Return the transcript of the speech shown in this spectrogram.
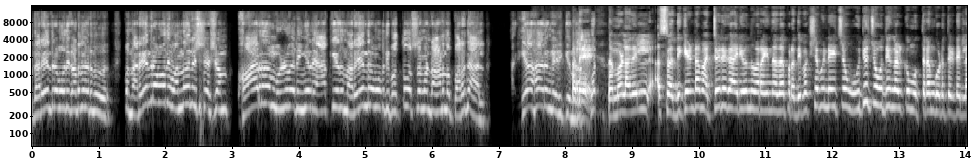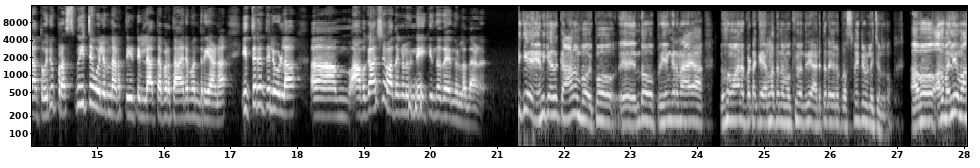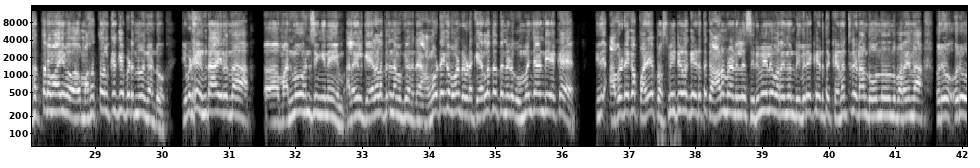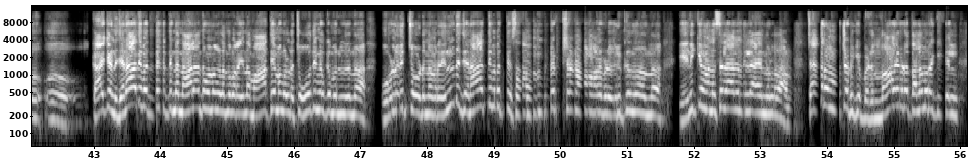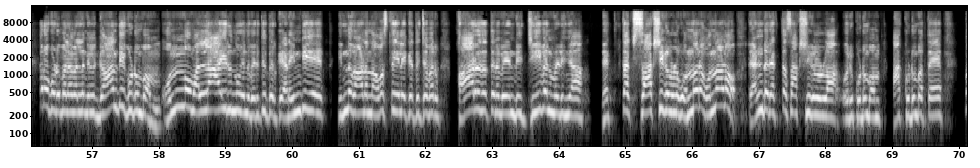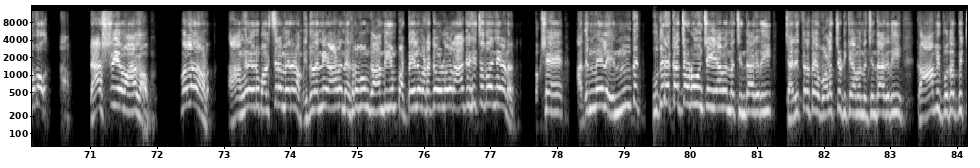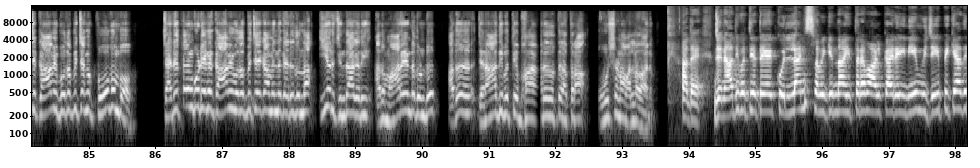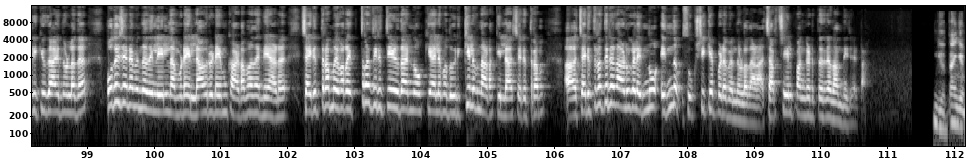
നരേന്ദ്രമോദി കടന്നു വരുന്നത്. ഇപ്പൊ നരേന്ദ്രമോദി വന്നതിന് ശേഷം ഭാരതം മുഴുവൻ ഇങ്ങനെ ആക്കിയത് നരേന്ദ്രമോദി പത്ത് വർഷം കൊണ്ടാണെന്ന് പറഞ്ഞാൽ അരിയാഹാരം അതെ. നമ്മൾ അതിൽ ശ്രദ്ധിക്കേണ്ട മറ്റൊരു കാര്യം എന്ന് പറയുന്നത് പ്രതിപക്ഷം ഉന്നയിച്ച ഒരു ചോദ്യങ്ങൾക്കും ഉത്തരം കൊടുത്തിട്ടില്ലാത്ത ഒരു പ്രസ് മീറ്റ് പോലും നടത്തിയിട്ടില്ലാത്ത പ്രധാനമന്ത്രിയാണ് ഇത്തരത്തിലുള്ള അവകാശവാദങ്ങൾ ഉന്നയിക്കുന്നത് എന്നുള്ളതാണ്. എനിക്ക് എനിക്കത് കാണുമ്പോ ഇപ്പോ എന്തോ പ്രിയങ്കരനായ ബഹുമാനപ്പെട്ട കേരളത്തിന്റെ മുഖ്യമന്ത്രി അടുത്തിടെ ഒരു പ്രസ് മീറ്റ് വിളിച്ചിരുന്നു. അപ്പോ അത് വലിയ മഹത്തരമായി മഹത്വൽക്കരിക്കപ്പെടുന്നതും കണ്ടു. ഇവിടെ ഉണ്ടായിരുന്ന മൻമോഹൻ സിംഗിനെയും അല്ലെങ്കിൽ കേരളത്തിന്റെ മുഖ്യമന്ത്രി അങ്ങോട്ടേക്ക് പോകണ്ട ഇവിടെ കേരളത്തിൽ തന്നെ ഒരു ഉമ്മൻചാണ്ടിയൊക്കെ ഇത് അവരുടെയൊക്കെ പഴയ പ്രസ് മീറ്റുകളൊക്കെ എടുത്ത് കാണുമ്പോഴാണല്ലോ സിനിമയിൽ പറയുന്നുണ്ട് ഇവരൊക്കെ എടുത്ത് കിണറ്റിലിടാൻ തോന്നുന്നതെന്ന് പറയുന്ന ഒരു ഒരു കാഴ്ചയുണ്ട്. ജനാധിപത്യത്തിന്റെ നാലാം തൂണുകൾ എന്ന് പറയുന്ന മാധ്യമങ്ങളുടെ ചോദ്യങ്ങൾക്ക് മുന്നിൽ നിന്ന് ഒളിച്ചോടുന്നവർ എന്ത് ജനാധിപത്യ സംരക്ഷണമാണ് ഇവിടെ ഒരുക്കുന്നതെന്ന് എനിക്ക് മനസ്സിലാകുന്നില്ല എന്നുള്ളതാണ്. ചരിത്രം മുച്ചൊടിക്കപ്പെടുന്നു നാളെയുടെ തലമുറയ്ക്ക് നെഹ്റു കുടുംബം അല്ലെങ്കിൽ ഗാന്ധി കുടുംബം ഒന്നുമല്ലായിരുന്നു എന്ന് വരുത്തി തീർക്കുകയാണ്. ഇന്ത്യയെ ഇന്ന് കാണുന്ന അവസ്ഥയിലേക്ക് എത്തിച്ചവർ ഭാരതത്തിന് വേണ്ടി ജീവൻ വെടിഞ്ഞ രക്തസാക്ഷികളുള്ള ഒന്നോ ഒന്നാണോ? രണ്ട് രക്തസാക്ഷികളുള്ള ഒരു കുടുംബം ആ കുടുംബത്തെ നമുക്ക് രാഷ്ട്രീയമാകാം. നല്ലതാണ്. അങ്ങനെ ഒരു മത്സരം വരണം. ഇത് തന്നെയാണ് നെഹ്റുവും ഗാന്ധിയും പട്ടേലും അടക്കമുള്ളവർ ആഗ്രഹിച്ചത് തന്നെയാണ്. പക്ഷേ അതിന്മേൽ എന്ത് കുതിരക്കച്ചവടവും ചെയ്യാമെന്ന ചിന്താഗതി ചരിത്രത്തെ വളച്ചൊടിക്കാമെന്ന ചിന്താഗതി കാവി പുതപ്പിച്ച് കാവി പുതപ്പിച്ച് അങ്ങ് പോകുമ്പോൾ ചരിത്രം കൂടി അങ്ങ് കാവി പുതപ്പിച്ചേക്കാം എന്ന് കരുതുന്ന ഈ ഒരു ചിന്താഗതി അത് മാറേണ്ടതുണ്ട്. അത് ജനാധിപത്യ ഭാരതത്തിന് അത്ര ഭൂഷണമല്ലതാനും അതെ ജനാധിപത്യത്തെ കൊല്ലാൻ ശ്രമിക്കുന്ന ഇത്തരം ആൾക്കാരെ ഇനിയും വിജയിപ്പിക്കാതിരിക്കുക എന്നുള്ളത് പൊതുജനം എന്ന നിലയിൽ നമ്മുടെ എല്ലാവരുടെയും കടമ തന്നെയാണ്. ചരിത്രം ഇവർ എത്ര തിരുത്തി എഴുതാൻ നോക്കിയാലും അത് ഒരിക്കലും നടക്കില്ല. ചരിത്രം ചരിത്രത്തിന്റെ താളുകൾ എന്നും എന്നും സൂക്ഷിക്കപ്പെടും എന്നുള്ളതാണ് ചർച്ചയിൽ പങ്കെടുത്തതിന് നന്ദി ചേട്ടാ. Thank you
